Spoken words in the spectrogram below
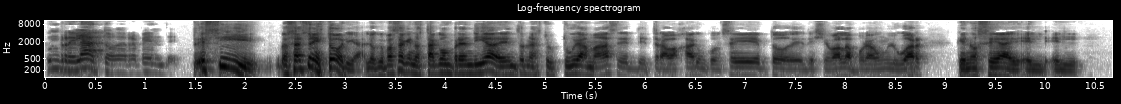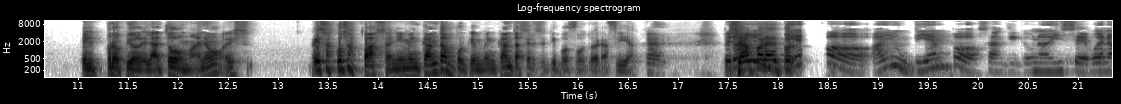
Un relato de repente. Eh, sí, o sea, es una historia. Lo que pasa es que no está comprendida dentro de una estructura más de, trabajar un concepto, de, llevarla por algún lugar que no sea el, propio de la toma, ¿no? Es, esas cosas pasan y me encantan porque me encanta hacer ese tipo de fotografía. Pero ya para el hay un tiempo, Santi, que uno dice, bueno,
